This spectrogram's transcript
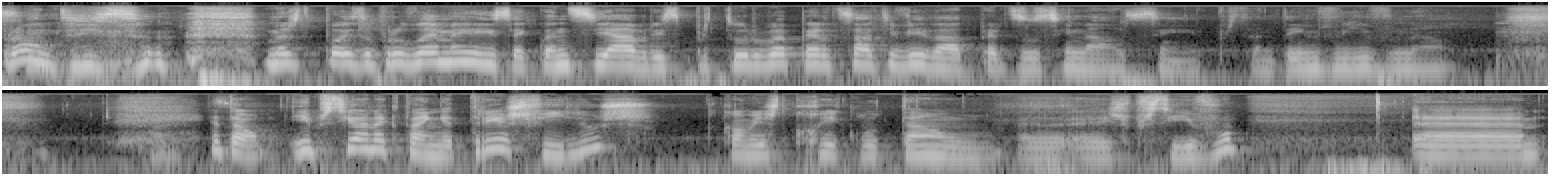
pronto, Sim. isso. Mas depois o problema é isso, é que quando se abre e se perturba, perde-se a atividade, perde-se o sinal, sim, portanto em vivo não. Então, impressiona que tenha três filhos, com este currículo tão uh, expressivo, uh,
